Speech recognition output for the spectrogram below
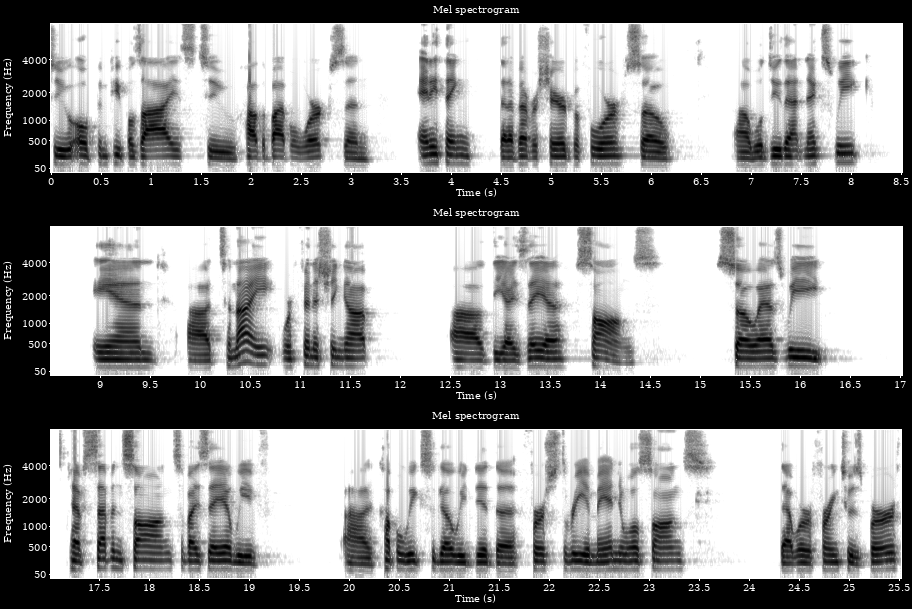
to open people's eyes to how the Bible works than anything that I've ever shared before. So uh, we'll do that next week. And uh, tonight we're finishing up uh, the Isaiah songs. So as we have seven songs of Isaiah, we've uh, a couple weeks ago we did the first three Emmanuel songs that were referring to his birth.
